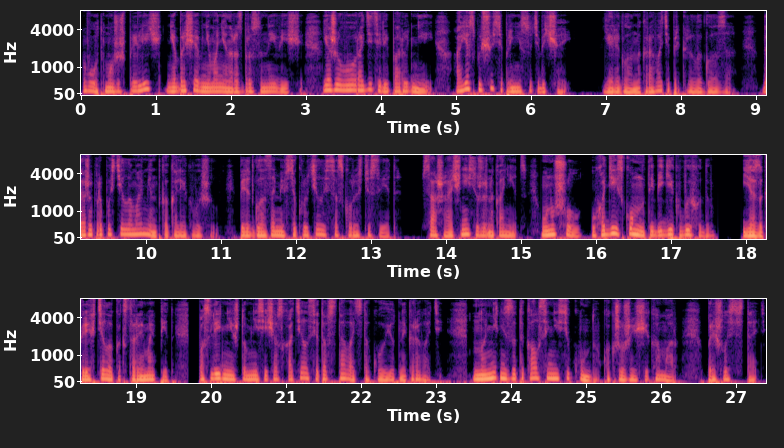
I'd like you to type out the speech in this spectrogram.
«Вот, можешь прилечь, не обращай внимания на разбросанные вещи. Я живу у родителей пару дней, а я спущусь и принесу тебе чай». Я легла на кровать и прикрыла глаза. Даже пропустила момент, как Олег вышел. Перед глазами все крутилось со скоростью света. «Саша, очнись уже, наконец. Он ушел. Уходи из комнаты, беги к выходу». Я закряхтела, как старый мопед. Последнее, что мне сейчас хотелось, это вставать с такой уютной кровати. Но Ник не затыкался ни секунду, как жужжащий комар. Пришлось встать.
